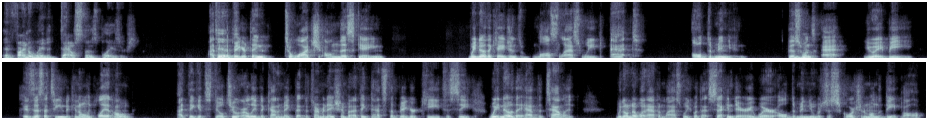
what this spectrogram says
and find a way to douse those Blazers? I think the bigger thing to watch on this game, we know the Cajuns lost last week at Old Dominion. This Mhm. one's at UAB. Is this a team that can only play at home? I think it's still too early to kind of make that determination, but I think that's the bigger key to see. We know they have the talent. We don't know what happened last week with that secondary where Old Dominion was just scorching them on the deep ball.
